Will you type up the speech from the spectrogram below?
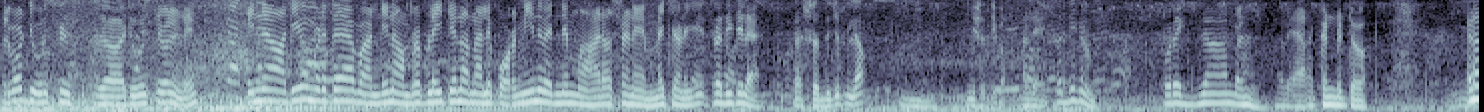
ഒരുപാട് ടൂറിസ്റ്റ് ടൂറിസ്റ്റുകളുണ്ട് പിന്നെ അധികം ഇവിടുത്തെ വണ്ടി നമ്പർ പ്ലേറ്റ് എന്ന് പറഞ്ഞാൽ പുറമേ നിന്ന് വരുന്ന മഹാരാഷ്ട്രയാണ് എം എച്ച് ആണ് ഇജ്ജ് ശ്രദ്ധിച്ചില്ലേ ശ്രദ്ധിച്ചിട്ടില്ല. ഇനി ശ്രദ്ധിക്കാം. അതെ ശ്രദ്ധിക്കണം. ഫോർ എക്സാമ്പിൾ വേറെ കണ്ടിട്ടോ എടാ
